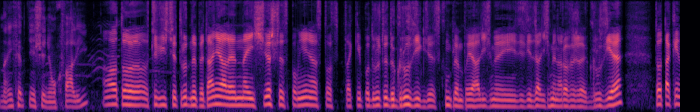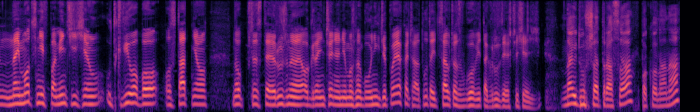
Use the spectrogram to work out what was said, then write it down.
najchętniej się nią chwali. O, to oczywiście trudne pytanie, ale najświeższe wspomnienia to z takiej podróży do Gruzji, gdzie z kumplem pojechaliśmy i zwiedzaliśmy na rowerze Gruzję. To takie najmocniej w pamięci się utkwiło, bo ostatnio no, przez te różne ograniczenia nie można było nigdzie pojechać, a tutaj cały czas w głowie ta Gruzja jeszcze siedzi. Najdłuższa trasa pokonana?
